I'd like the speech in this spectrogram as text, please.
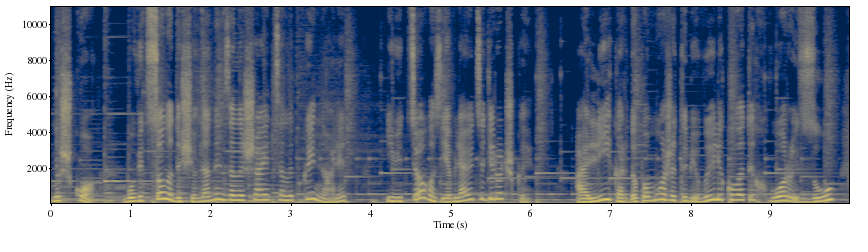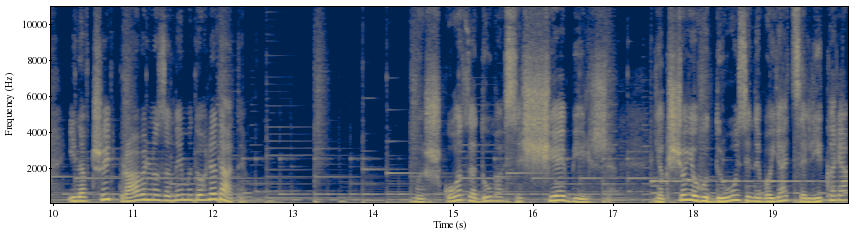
Мишко, бо від солодощів на них залишається липкий наліт, і від цього з'являються дірочки. А лікар допоможе тобі вилікувати хворий зуб і навчить правильно за ними доглядати. Мишко задумався ще більше. Якщо його друзі не бояться лікаря,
